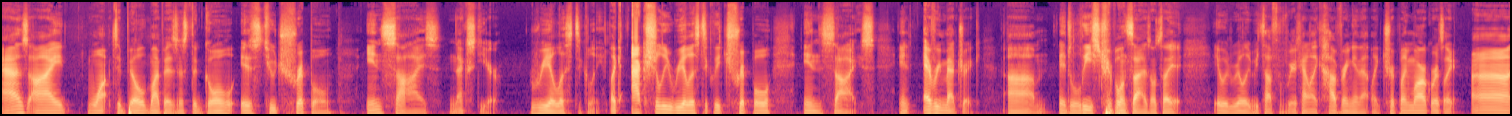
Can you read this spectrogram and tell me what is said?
as I want to build my business, the goal is to triple in size next year, realistically, like actually realistically triple in size in every metric. Um, at least triple in size. I'll tell you, it would really be tough if we were kind of like hovering in that like tripling mark where it's like, uh,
